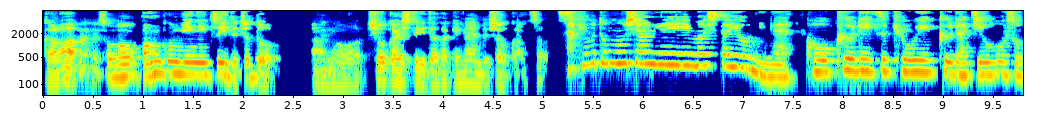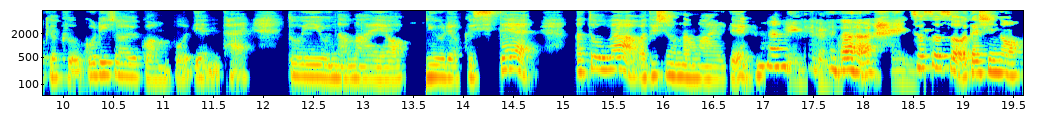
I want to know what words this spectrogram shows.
から、その番組についてちょっとあの紹介していただけないんでしょうか？先ほど申し上げましたようにね、国立教育ラジオ放送局ゴリジョイ广播電台という名前を入力して、あとは私の名前で。そうそうそう、私の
